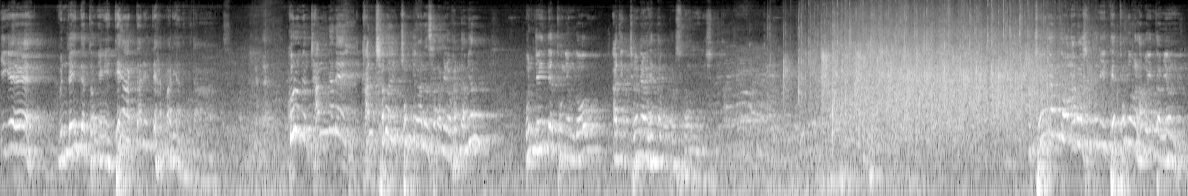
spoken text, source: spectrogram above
이게 문재인 대통령이 대학 다닐 때 한 말이 아닙니다. 그러면 작년에 간첩을 존경하는 사람이라고 한다면 문재인 대통령도 아직 전향했다고 볼 수가 없는 것입니다. 전향도 안 하신 분이 대통령을 하고 있다면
